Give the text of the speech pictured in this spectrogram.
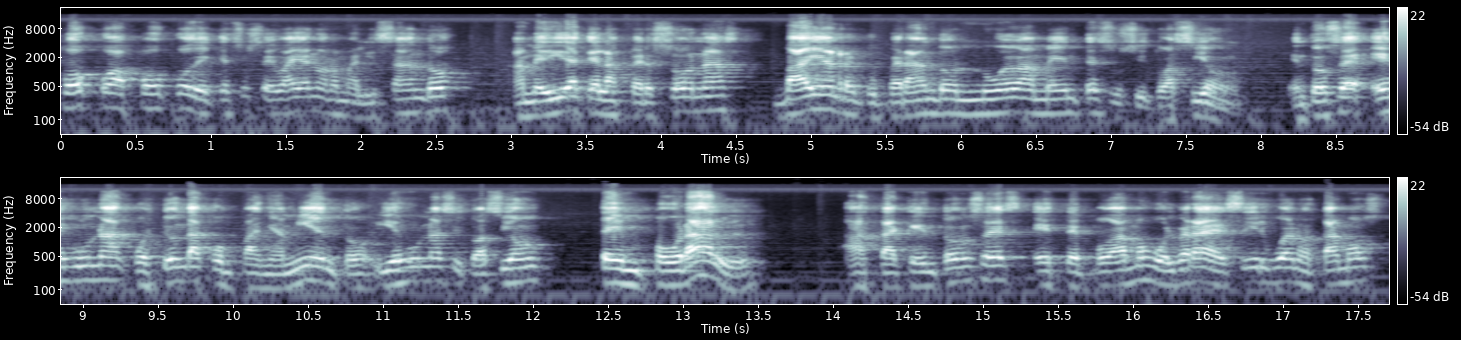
poco a poco de que eso se vaya normalizando a medida que las personas vayan recuperando nuevamente su situación. Entonces es una cuestión de acompañamiento y es una situación temporal hasta que entonces este, podamos volver a decir, bueno, estamos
